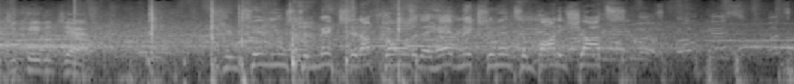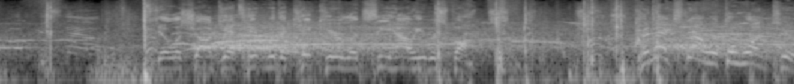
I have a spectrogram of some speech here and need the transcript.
educated jab. Continues to mix it up, going to the head, mixing in some body shots. Dillashaw gets hit with a kick here. Let's see how he responds. Connects now with the one-two.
